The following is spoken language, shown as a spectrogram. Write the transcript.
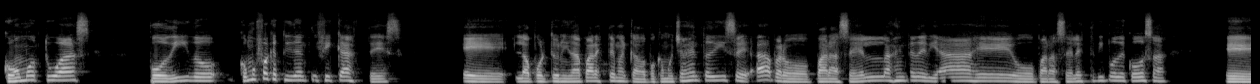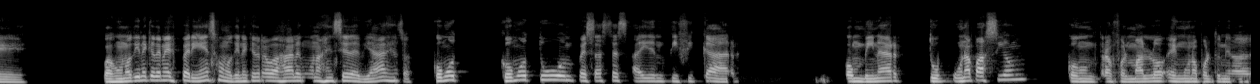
¿cómo tú has podido, cómo fue que tú identificaste eh, la oportunidad para este mercado? Porque mucha gente dice, ah, pero para hacer la gente de viaje o para hacer este tipo de cosas, eh, pues uno tiene que tener experiencia, uno tiene que trabajar en una agencia de viajes. ¿cómo, ¿Cómo tú empezaste a identificar, combinar tu, una pasión con transformarlo en una oportunidad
